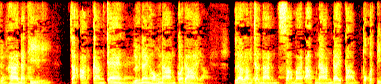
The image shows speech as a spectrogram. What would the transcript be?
ถึงห้านาที จะอาบกลางแจ้งหรือในห้องน้ำก็ได้ แล้วหลังจากนั้นสามารถอาบน้ำได้ตามปกติ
